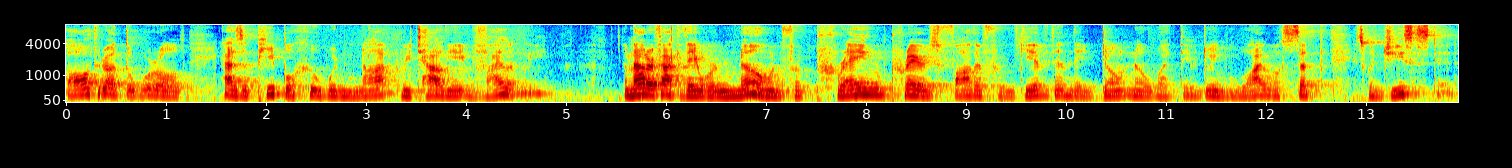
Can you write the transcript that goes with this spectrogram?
all throughout the world as a people who would not retaliate violently. A matter of fact, they were known for praying prayers, Father, forgive them. They don't know what they're doing. Why? Well, it's what Jesus did.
